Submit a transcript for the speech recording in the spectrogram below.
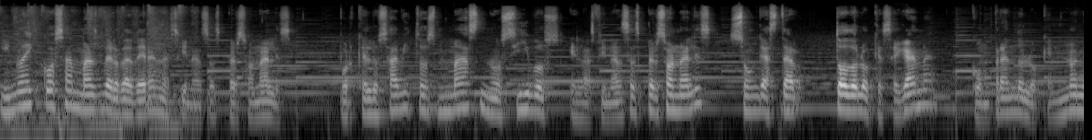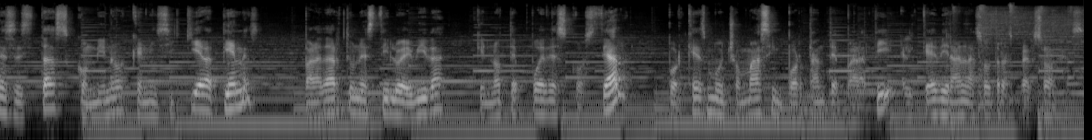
y no hay cosa más verdadera en las finanzas personales porque los hábitos más nocivos en las finanzas personales son gastar todo lo que se gana, comprando lo que no necesitas con dinero que ni siquiera tienes para darte un estilo de vida que no te puedes costear porque es mucho más importante para ti el que dirán las otras personas.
